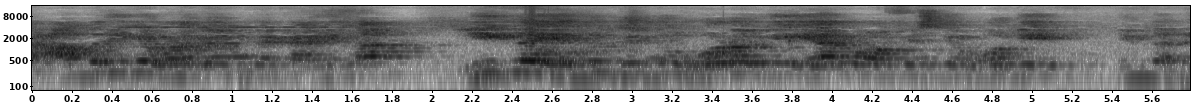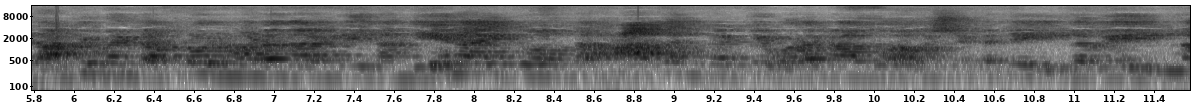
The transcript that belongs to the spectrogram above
ಗಾಬರಿಗೆ ಒಳಗಾಗಬೇಕಾಗಿಲ್ಲ. ಈಗಲೇ ಎದ್ದು ಬಿದ್ದು ಓಡೋಗಿ ಏರ್ ಆಫೀಸ್ಗೆ ಹೋಗಿ ನಿಮ್ದು ಡಾಕ್ಯುಮೆಂಟ್ ಅಪ್ಲೋಡ್ ಮಾಡೋದಾಗ್ಲಿ, ನಂದು ಏನಾಯ್ತು ಅಂತ ಆತಂಕಕ್ಕೆ ಒಳಗಾಗುವ ಅವಶ್ಯಕತೆ ಇಲ್ಲವೇ ಇಲ್ಲ.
